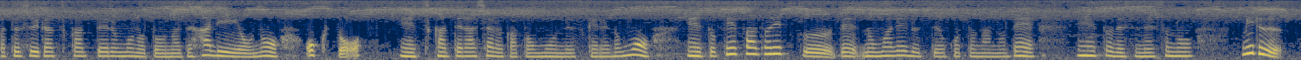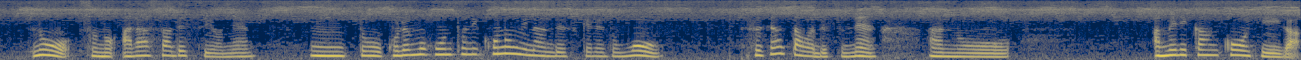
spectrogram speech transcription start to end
私が使っているものと同じハリオのオクト、えー、使ってらっしゃるかと思うんですけれども、えっ、と、ペーパードリップで飲まれるっていうことなので、えっ、とですね、その、ミルのその粗さですよね。うんと、これも本当に好みなんですけれども、スジャータはですね、あの、アメリカンコーヒーが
